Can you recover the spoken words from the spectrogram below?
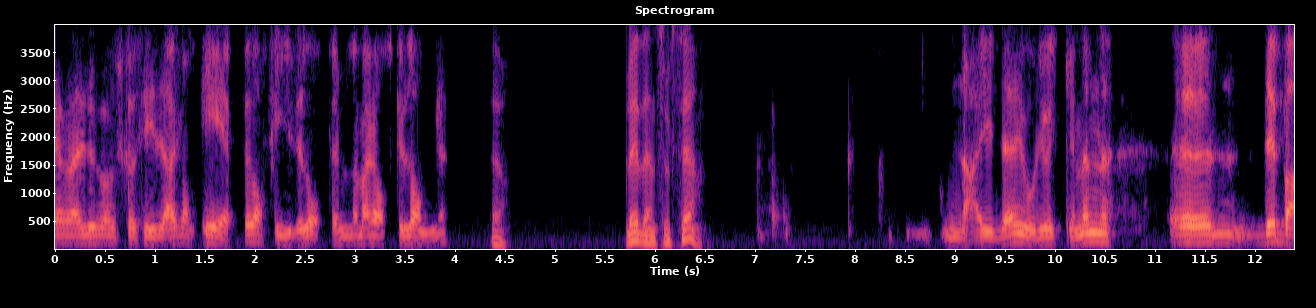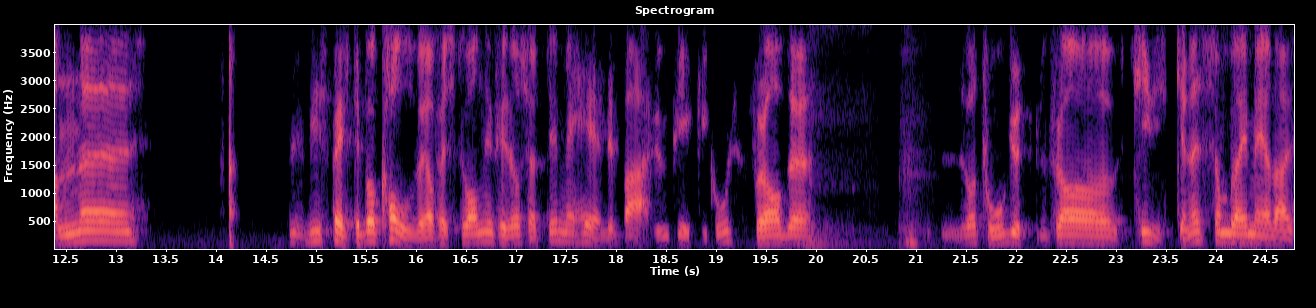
eller hva skal jeg si, Det er sånn EP, da, fire låter, men de er ganske lange. Ja. Ble det en suksess? Nei, det gjorde det jo ikke. Men eh, det bandet vi- Vi spilte på Kalvøyafestivalen i 74 med hele Bærum pikekor. For da hadde det var to gutter fra Kirkenes som ble med der.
